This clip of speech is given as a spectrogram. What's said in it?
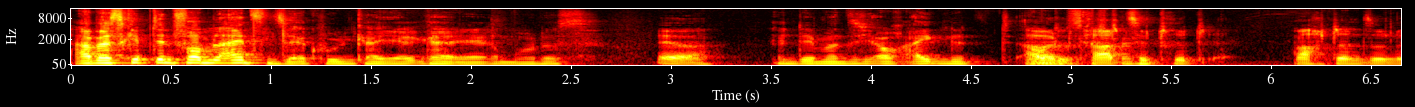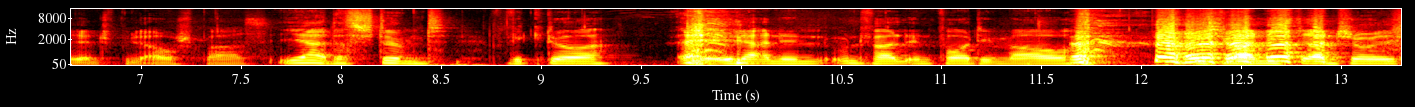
Aber es gibt in Formel 1 einen sehr coolen Karriere Karrieremodus, ja. in dem man sich auch eigene Aber Autos gerade zu dritt macht dann so ein Rennspiel auch Spaß. Ja, das stimmt. Victor, erinnere an den Unfall in Portimao. Ich war nicht dran schuld.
